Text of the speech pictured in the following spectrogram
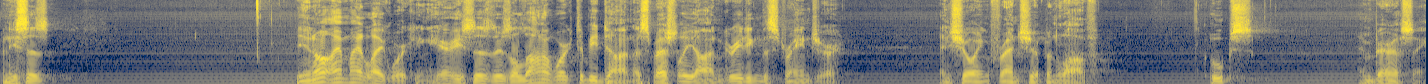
and he says, You know, I might like working here. He says, There's a lot of work to be done, especially on greeting the stranger and showing friendship and love. Oops, embarrassing.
